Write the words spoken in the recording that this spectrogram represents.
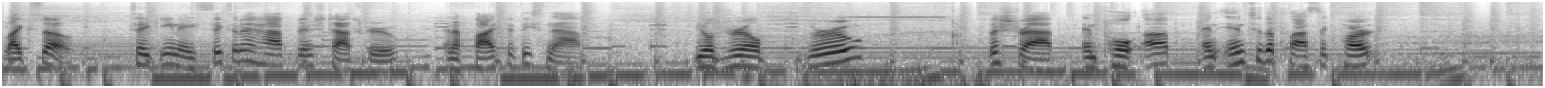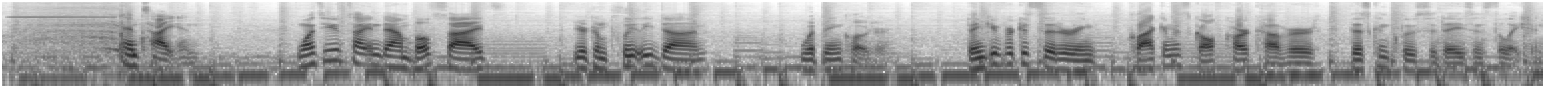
like so. Taking a six and a half inch tap screw and a 550 snap, you'll drill through the strap and pull up and into the plastic part and tighten. Once you've tightened down both sides, you're completely done with the enclosure. Thank you for considering Clackamas Golf Cart Covers. This concludes today's installation.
